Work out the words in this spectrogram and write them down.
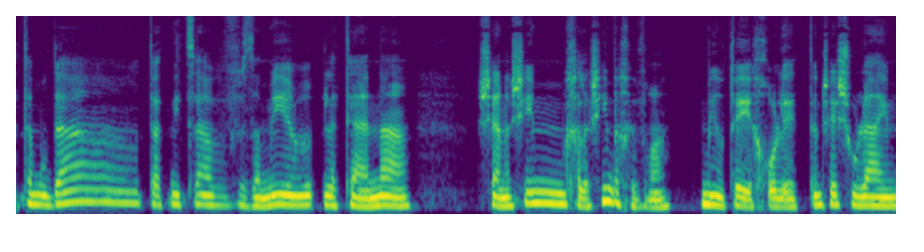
אתה מודע, תת-ניצב זמיר, לטענה שאנשים חלשים בחברה, מיעוטי יכולת, אנשי שוליים,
